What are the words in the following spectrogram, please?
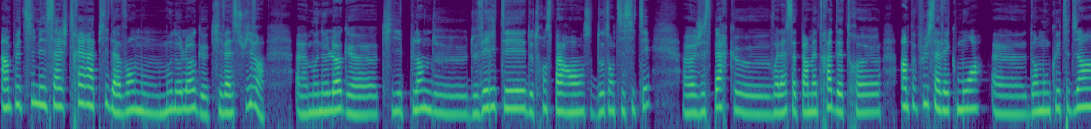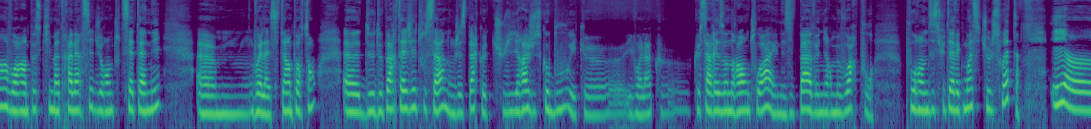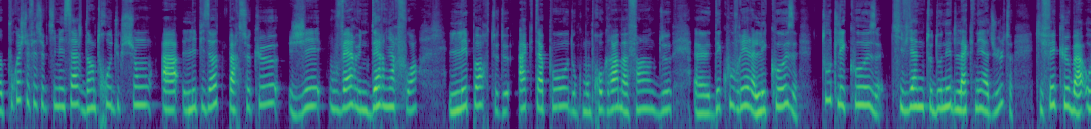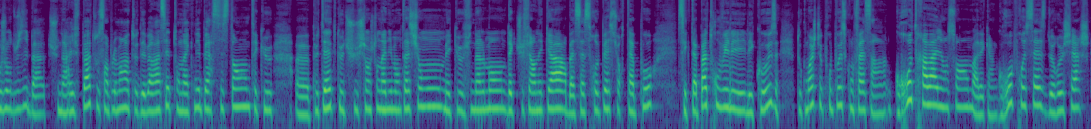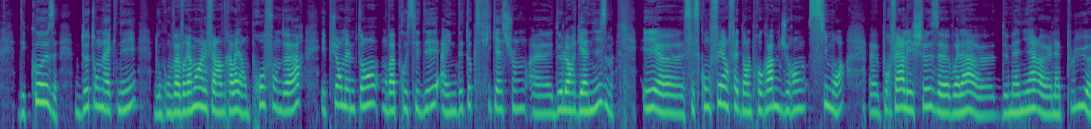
un petit message très rapide avant mon monologue qui va suivre. Un monologue euh, qui est plein de, vérité, de transparence, d'authenticité. Euh, j'espère que voilà, ça te permettra d'être euh, un peu plus avec moi dans mon quotidien, voir un peu ce qui m'a traversé durant toute cette année. voilà, c'était important de, de, partager tout ça. Donc j'espère que tu iras jusqu'au bout et que et voilà que que ça résonnera en toi. Et n'hésite pas à venir me voir pour pour en discuter avec moi si tu le souhaites. Et pourquoi je te fais ce petit message d'intro à l'épisode parce que j'ai ouvert une dernière fois les portes de Actapo, donc mon programme afin de euh, découvrir les causes toutes les causes qui viennent te donner de l'acné adulte, qui fait que bah aujourd'hui bah tu n'arrives pas tout simplement à te débarrasser de ton acné persistante et que euh, peut-être que tu changes ton alimentation, mais que finalement dès que tu fais un écart, bah ça se repèse sur ta peau, c'est que t'as pas trouvé les, les, causes. Donc moi je te propose qu'on fasse un gros travail ensemble avec un gros process de recherche des causes de ton acné. Donc on va vraiment aller faire un travail en profondeur et puis en même temps on va procéder à une détoxification euh, de l'organisme et euh, c'est ce qu'on fait en fait dans le programme durant six mois euh, pour faire les choses, euh, voilà, de manière la plus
